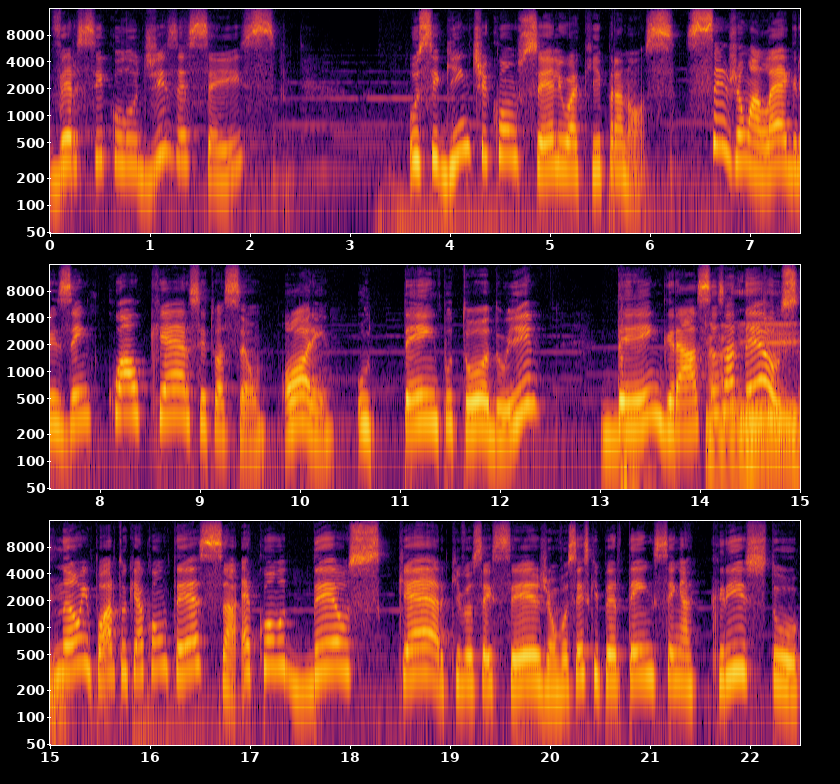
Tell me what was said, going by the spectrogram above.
versículo 16 o seguinte conselho aqui para nós: sejam alegres em qualquer situação. Orem o tempo todo e deem graças Aí. a Deus. Não importa o que aconteça, é como Deus quer que vocês sejam, vocês que pertencem a Cristo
